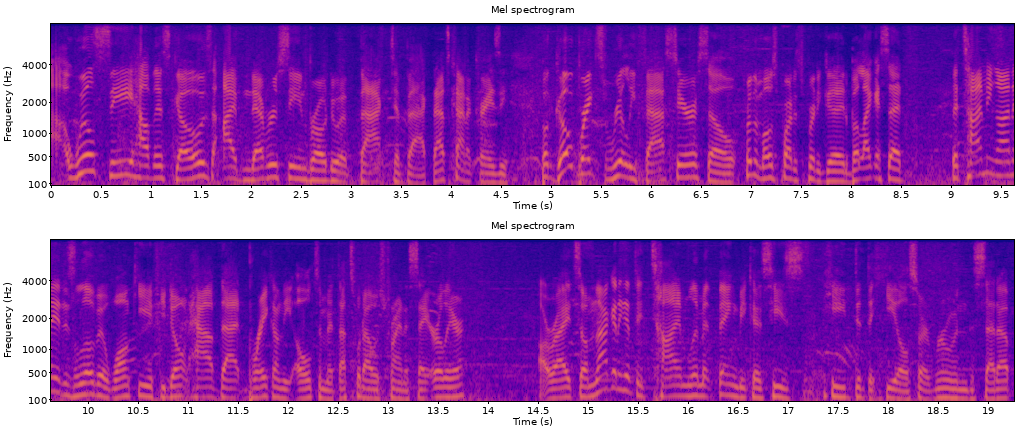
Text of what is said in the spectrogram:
uh, we'll see how this goes. I've never seen bro do it back to back. That's kind of crazy. But go breaks really fast here. So for the most part, it's pretty good. But like I said, the timing on it is a little bit wonky if you don't have that break on the ultimate. That's what I was trying to say earlier. All right, so I'm not going to get the time limit thing because he's he did the heal, so it ruined the setup.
